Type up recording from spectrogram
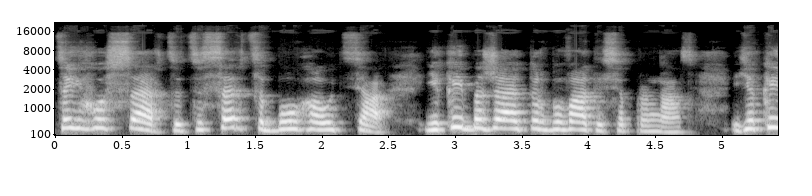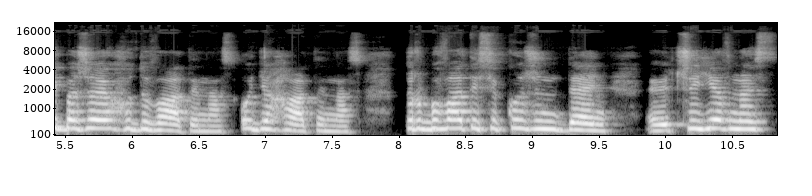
Це його серце, це серце Бога Отця, який бажає турбуватися про нас, який бажає годувати нас, одягати нас, турбуватися кожен день, е, чи є в нас,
